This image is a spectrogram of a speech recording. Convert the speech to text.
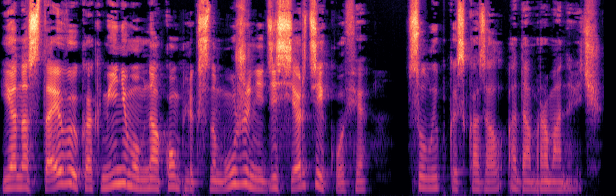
Я настаиваю как минимум на комплексном ужине, десерте и кофе, с улыбкой сказал Адам Романович.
